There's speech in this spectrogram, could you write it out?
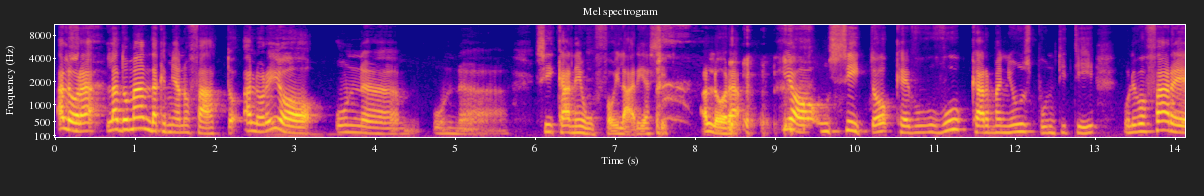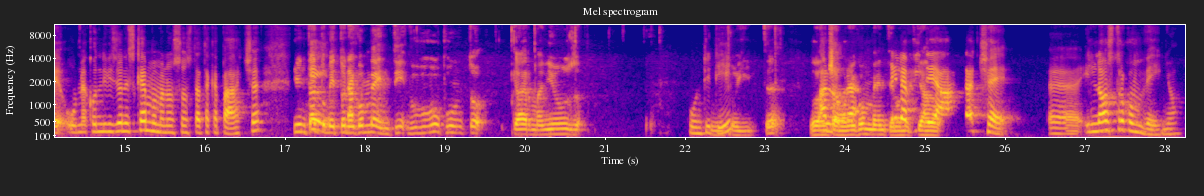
allora, la domanda che mi hanno fatto, allora io ho un, un sì, cane uffo, Ilaria, sì. Allora, io ho un sito che è www.karmanews.it, volevo fare una condivisione schermo ma non sono stata capace. Io intanto e... metto nei commenti www.karmanews.it, lo lanciamo allora, nei commenti. Nella videata c'è eh, il nostro convegno,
